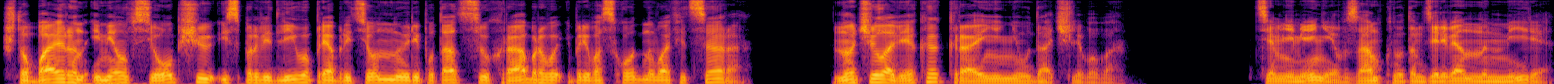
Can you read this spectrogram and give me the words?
что Байрон имел всеобщую и справедливо приобретенную репутацию храброго и превосходного офицера, но человека крайне неудачливого. Тем не менее, в замкнутом деревянном мире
